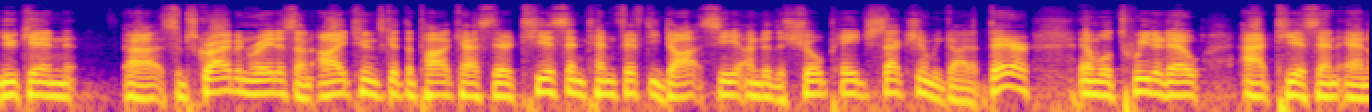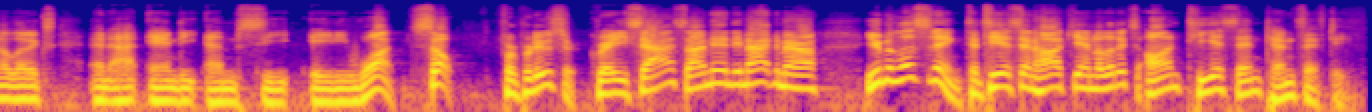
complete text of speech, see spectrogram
you can uh, subscribe and rate us on iTunes. Get the podcast there, tsn1050.ca under the show page section. We got it there. And we'll tweet it out at TSN Analytics and at AndyMC81. So, for producer Grady Sass, I'm Andy McNamara. You've been listening to TSN Hockey Analytics on TSN 1050.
